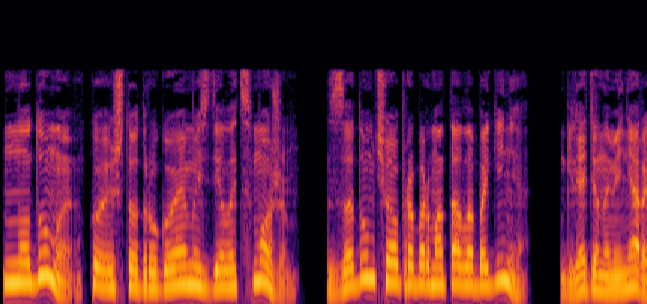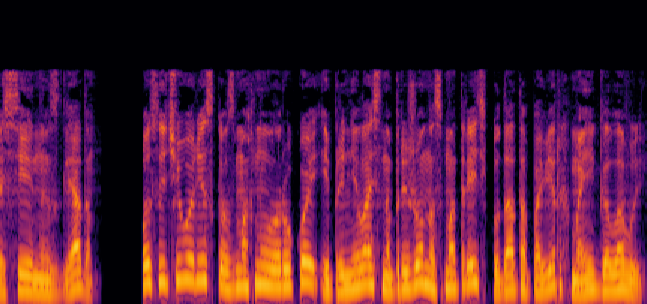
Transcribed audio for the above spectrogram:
Но думаю, кое-что другое мы сделать сможем. Задумчиво пробормотала богиня, глядя на меня рассеянным взглядом, после чего резко взмахнула рукой и принялась напряженно смотреть куда-то поверх моей головы,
